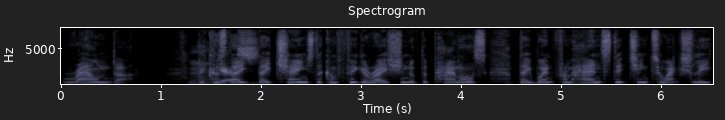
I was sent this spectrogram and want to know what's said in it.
rounder. Mm. Because Yes. they, they changed the configuration of the panels. They went from hand stitching to actually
